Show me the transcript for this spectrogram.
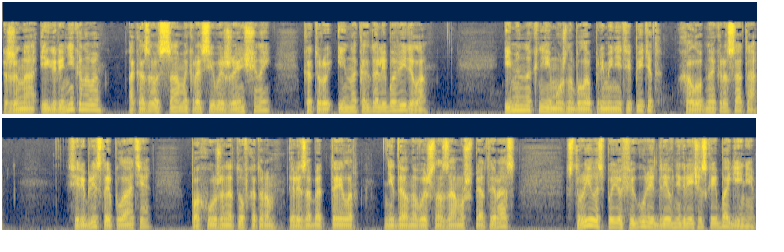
Жена Игоря Никонова оказалась самой красивой женщиной, которую Инна когда-либо видела. Именно к ней можно было применить эпитет «холодная красота». Серебристое платье, похожее на то, в котором Элизабет Тейлор недавно вышла замуж в пятый раз, струилось по ее фигуре древнегреческой богини.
